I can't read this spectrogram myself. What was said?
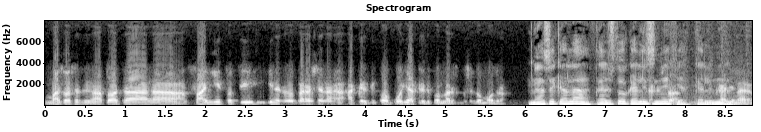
μας δώσατε τη δυνατότητα να φανεί το τι γίνεται εδώ πέρα σε ένα ακριτικό, πολύ ακριτικό μέρος του Συντομούτρο. Να είσαι καλά. Ευχαριστώ. Καλή συνέχεια. Καλημέρα. Καλημέρα.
